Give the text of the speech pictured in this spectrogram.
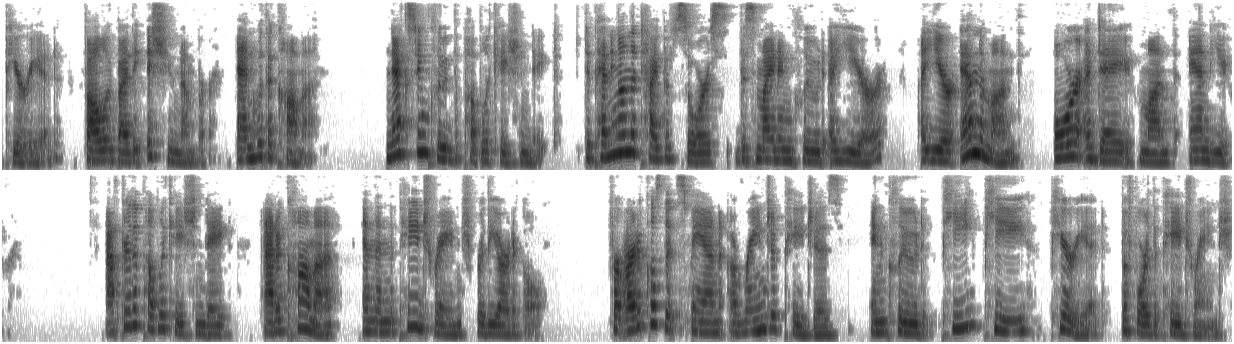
period followed by the issue number, end with a comma. Next include the publication date. Depending on the type of source, this might include a year, a year and a month, or a day, month, and year. After the publication date, add a comma and then the page range for the article. For articles that span a range of pages, include PP period before the page range.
